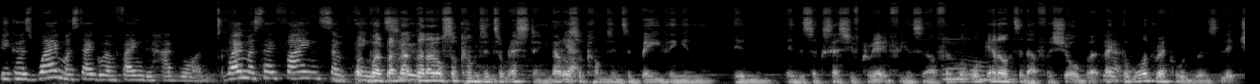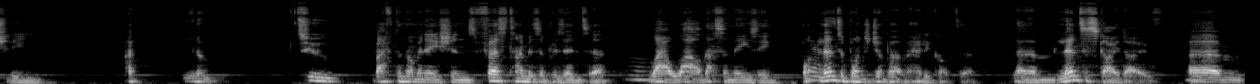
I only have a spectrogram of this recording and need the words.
Because why must I go and find the hard one? Why must I find something But, but, but, to that, but that also comes into resting. That Yeah. also comes into bathing in in in the success you've created for yourself, and we'll, we'll Mm. get onto that for sure. But like Yeah. the world record was literally, I, you know, two BAFTA nominations, first time as a presenter. Mm. Wow, wow, that's amazing. But Yes. learn to bungee jump out of a helicopter. Um, learn to skydive. Mm. Um,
